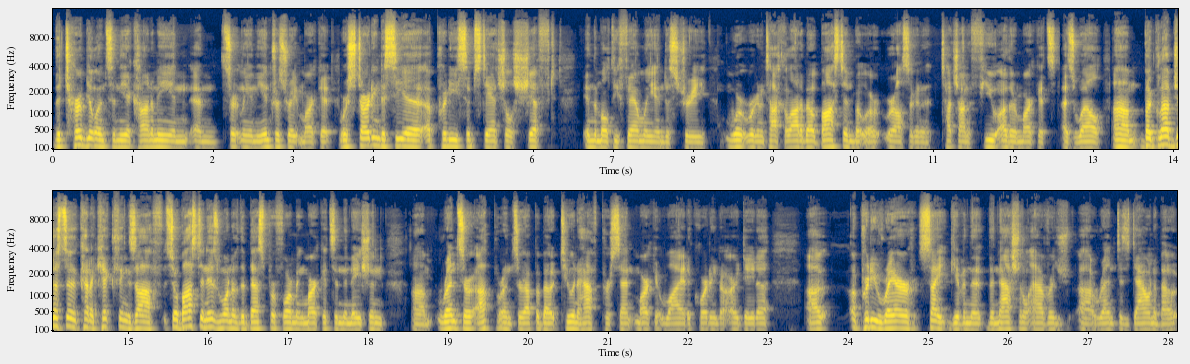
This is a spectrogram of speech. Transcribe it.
the turbulence in the economy and and certainly in the interest rate market we're starting to see a, a pretty substantial shift in the multifamily industry we're, we're going to talk a lot about Boston, but we're, we're also going to touch on a few other markets as well. Um, but Gleb, just to kind of kick things off, so Boston is one of the best performing markets in the nation. Um, rents are up. Rents are up about two and a half percent market wide, according to our data. Uh, a pretty rare sight, given that the national average uh, rent is down about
